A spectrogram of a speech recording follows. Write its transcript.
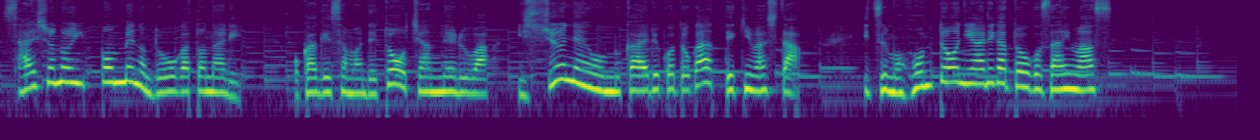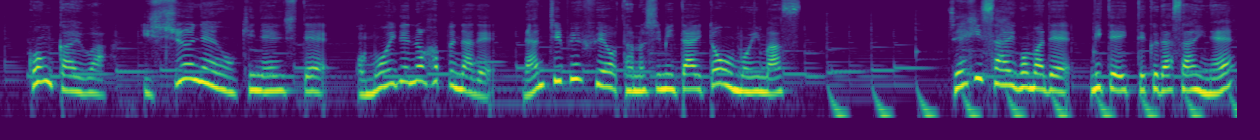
最初の1本目の動画となりおかげさまで当チャンネルは1周年を迎えることができました。いつも本当にありがとうございます。今回は1周年を記念して思い出のハプナでランチビュッフェを楽しみたいと思います。ぜひ最後まで見ていってくださいね。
